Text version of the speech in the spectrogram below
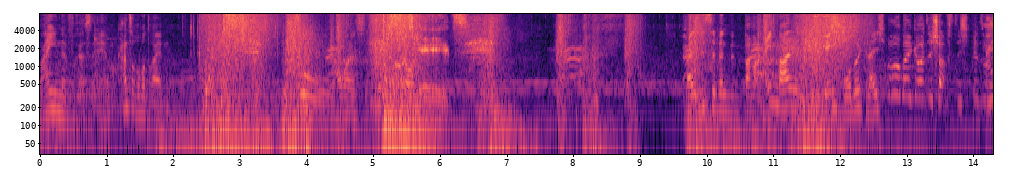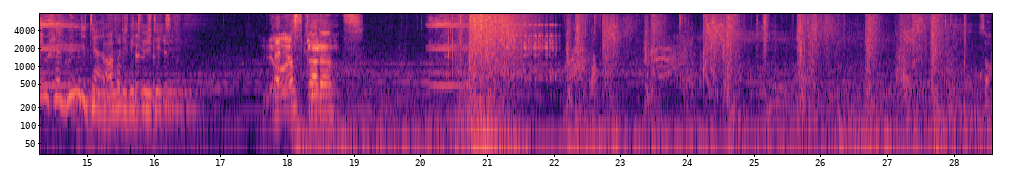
Meine Fresse, ey. Man kann es auch übertreiben. So, hauen wir jetzt Los geht's. Weil, wisst ihr, wenn, wenn man einmal gegankt wurde, gleich, oh mein Gott, ich schaff's nicht, ich bin so... Ein Verbündeter wurde getötet. Los Ernst gerade? So,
